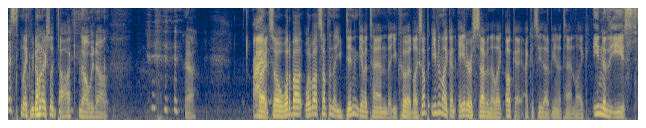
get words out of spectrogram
it's like we don't actually talk. No, we don't. Yeah. All I, right. So what about what about something that you didn't give a ten that you could like something even like an eight or a seven that like okay I could see that being a ten like Eden of the East.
